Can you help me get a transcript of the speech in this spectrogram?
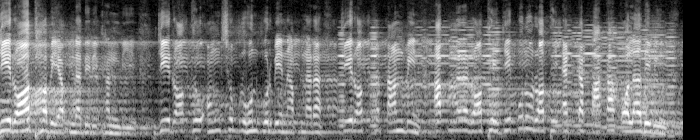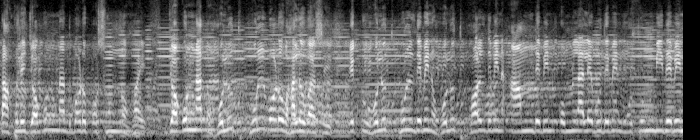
যে রথ হবে আপনাদের এখান দিয়ে যে রথে অংশগ্রহণ করবেন আপনারা, যে রথটা টানবেন, আপনারা রথে, যে কোনো রথে একটা পাকা কলা দেবেন, তাহলে জগন্নাথ বড় প্রসন্ন হয়। জগন্নাথ হলুদ ফুল বড় ভালোবাসে। একটু হলুদ ফুল দেবেন, হলুদ ফল দেবেন, আম দেবেন, কমলা লেবু দেবেন, মুসুম্বি দেবেন,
